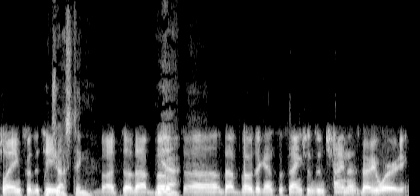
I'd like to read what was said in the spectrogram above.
playing for the team. Adjusting. But uh, that vote yeah. uh, that vote against the sanctions in China is very worrying.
